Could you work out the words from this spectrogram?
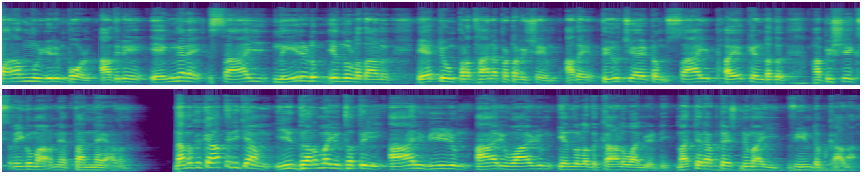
പറന്നുയരുമ്പോൾ അതിനെ എങ്ങനെ സായി നേരിടും എന്നുള്ളതാണ് ഏറ്റവും പ്രധാനപ്പെട്ട വിഷയം. അതെ തീർച്ചയായിട്ടും സായി ഭയക്കേണ്ടത് അഭിഷേക് ശ്രീകുമാറിനെ തന്നെയാണ്. നമുക്ക് കാത്തിരിക്കാം ഈ ധർമ്മയുദ്ധത്തിൽ ആര് വീഴും ആര് വാഴും എന്നുള്ളത് കാണുവാൻ വേണ്ടി. മറ്റൊരു അപ്ഡേഷനുമായി വീണ്ടും കാണാം.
